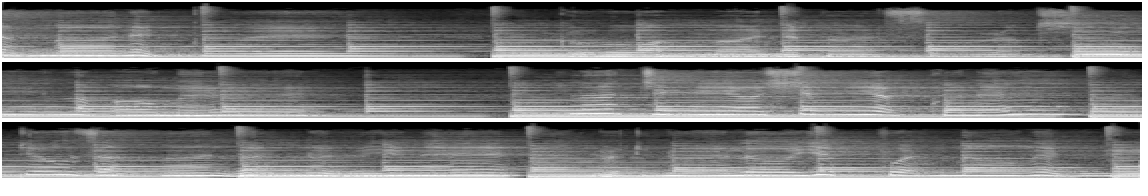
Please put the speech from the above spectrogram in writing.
မေးစမ်းမနဲ့ကိုယ်ကိုဝမနဲ့ပန်းဆိုရရှိလောက်မယ်လက်ချင်ရရှိရခွနဲ့ပြုံးစားဟန်နဲ့ရင်နဲ့ရတရလို့ရဖွယ်နောင်င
